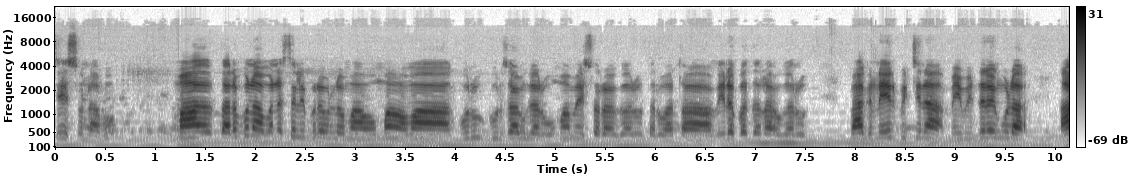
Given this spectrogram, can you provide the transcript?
చేస్తున్నాము. మా తరపున వనస్థలిపురంలో మా ఉమా మా గురు గురుస్వామి గారు ఉమామేశ్వరరావు గారు తర్వాత వీరభద్రరావు గారు మాకు నేర్పించిన మేమిద్దరం కూడా ఆ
